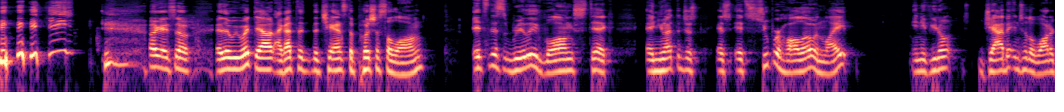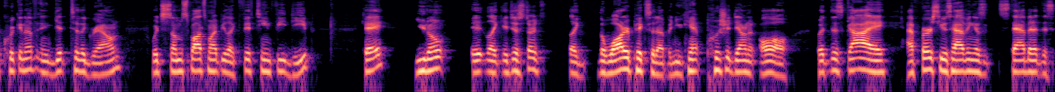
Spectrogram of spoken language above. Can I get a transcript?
Okay, so and then we went down. I got the, the chance to push us along. It's this really long stick, and you have to just it's it's super hollow and light. And if you don't jab it into the water quick enough and get to the ground, which some spots might be like 15 feet deep, okay, you don't it like it just starts like the water picks it up and you can't push it down at all. But this guy, at first, he was having us stab it at this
